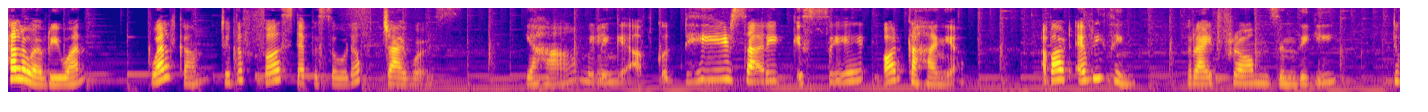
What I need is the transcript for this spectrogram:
Hello, everyone. Welcome to the first episode of Chivers. यहाँ मिलेंगे आपको ढेर सारे किस्से और कहानियाँ अबाउट एवरीथिंग राइट फ्रॉम ज़िंदगी टू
